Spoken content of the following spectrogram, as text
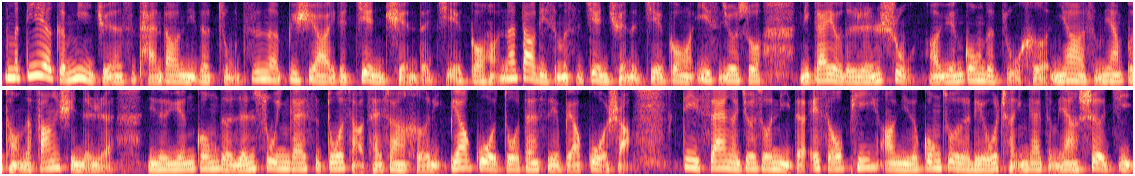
那么第二个秘诀呢，是谈到你的组织呢，必须要一个健全的结构哈。那到底什么是健全的结构呢？意思就是说。你该有的人数啊，员工的组合，你要什么样不同的方寻的人？你的员工的人数应该是多少才算合理？不要过多，但是也不要过少。第三个就是说，你的 SOP 啊，你的工作的流程应该怎么样设计，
